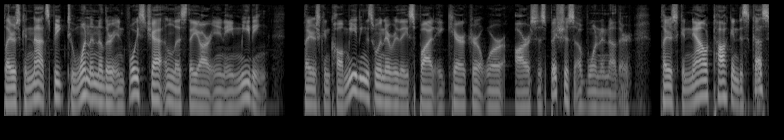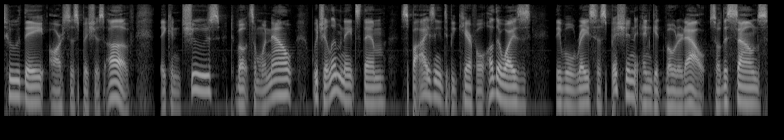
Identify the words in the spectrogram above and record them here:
Players cannot speak to one another in voice chat unless they are in a meeting. Players can call meetings whenever they spot a character or are suspicious of one another. Players can now talk and discuss who they are suspicious of. They can choose to vote someone out, which eliminates them. Spies need to be careful, otherwise, they will raise suspicion and get voted out. So, this sounds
